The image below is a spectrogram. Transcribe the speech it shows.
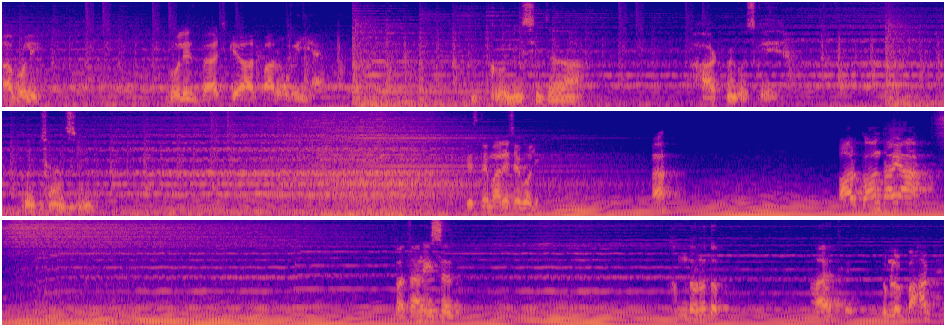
हाँ गोली। गोली इस बैच के आर पार हो गई है। गोली सीधा हार्ट में घुस गई है। कोई चांस नहीं। किसने मारी से गोली? हाँ? और कौन था यहाँ? पता नहीं सर। हम दोनों तो बाहर थे। तुम लोग बाहर थे?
